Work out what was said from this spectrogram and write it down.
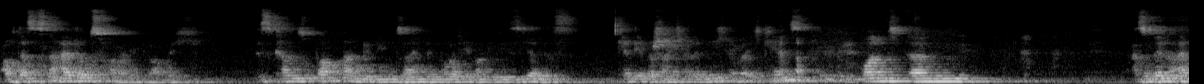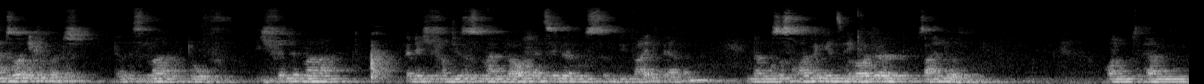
Auch das ist eine Haltungsfrage, glaube ich. Es kann super unangenehm sein, wenn Leute evangelisieren. Das kennt ihr wahrscheinlich alle nicht, aber ich kenne es. Und ähm, also wenn einem so eng wird, dann ist immer doof. Ich finde immer, wenn ich von Jesus in meinem Glauben erzähle, muss es irgendwie weit werden. Und dann muss es Räume geben, wo Leute sein dürfen. Und ähm,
